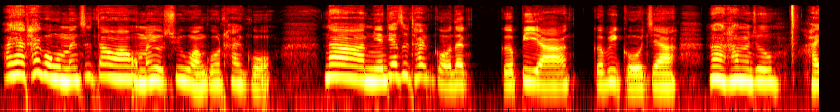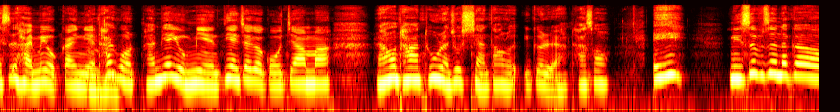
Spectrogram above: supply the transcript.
哎呀，泰国我们知道啊，我们有去玩过泰国。那缅甸是泰国的隔壁啊，隔壁国家。那他们就还是还没有概念，泰国旁边有缅甸这个国家吗？然后他突然就想到了一个人，他说，诶。你是不是那个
